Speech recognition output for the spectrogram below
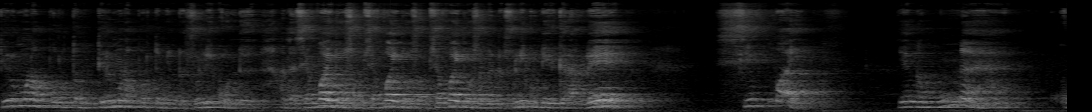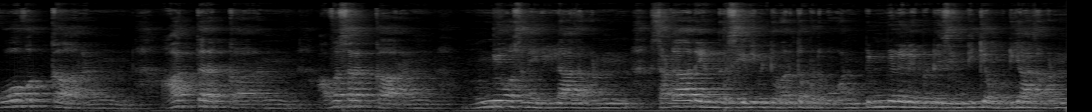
திருமண பொருத்தம் திருமண பொருத்தம் என்று சொல்லிக்கொண்டு அந்த செவ்வாய் தோஷம் செவ்வாய் தோஷம் செவ்வாய் தோஷம் என்று சொல்லிக் கொண்டிருக்கிறார்களே செவ்வாய் எங்க முன்ன கோபக்காரன் ஆத்தரக்காரன் அவசரக்காரன் முன் யோசனை இல்லாதவன் சடார் என்று செய்துவிட்டு வருத்தப்படுபவன் பின்விளைவை பற்றி சிந்திக்க முடியாதவன்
